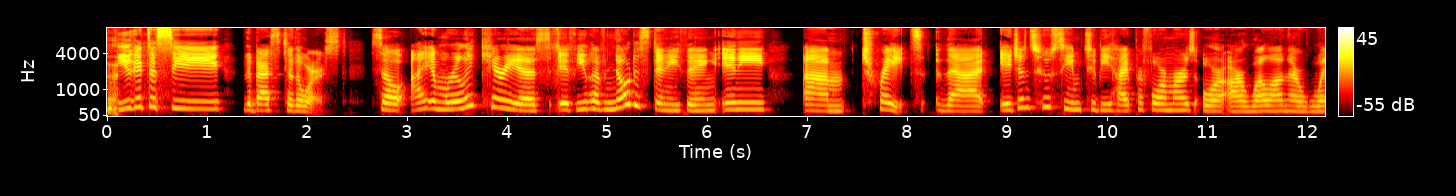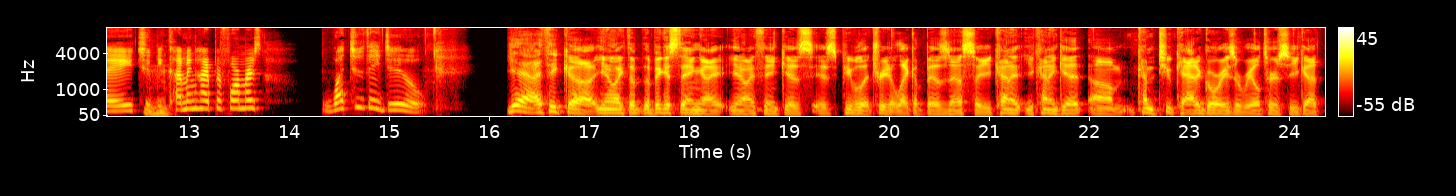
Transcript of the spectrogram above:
you get to see the best to the worst. So I am really curious if you have noticed anything, any um, traits that agents who seem to be high performers or are well on their way to Mhm. becoming high performers, what do they do? Yeah, I think uh, you know, like the, the biggest thing I you know I think is is people that treat it like a business. So you kind of you kind of get um, kind of two categories of realtors. So you got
